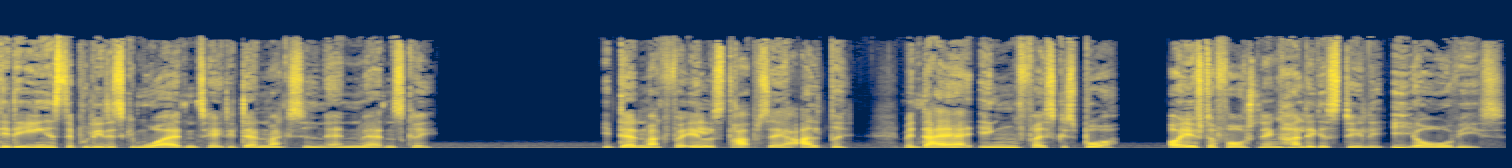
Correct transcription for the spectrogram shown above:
Det er det eneste politiske morattentat i Danmark siden 2. verdenskrig. I Danmark forældes drabsager aldrig, men der er ingen friske spor, og efterforskningen har ligget stille i overvis.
